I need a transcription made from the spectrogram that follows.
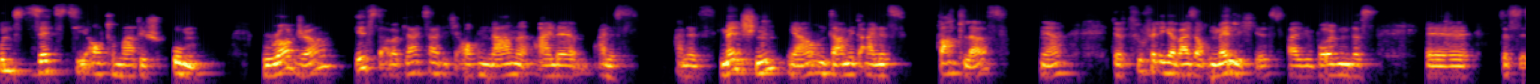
und setzt sie automatisch um. Roger ist aber gleichzeitig auch ein Name eine, eines, eines Menschen, ja, und damit eines Butlers, ja, der zufälligerweise auch männlich ist, weil wir wollten das, äh, das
